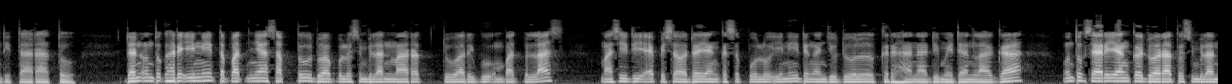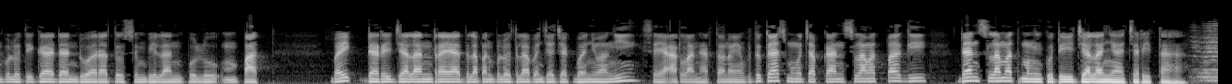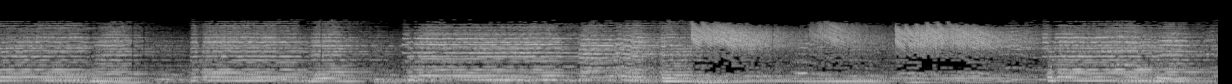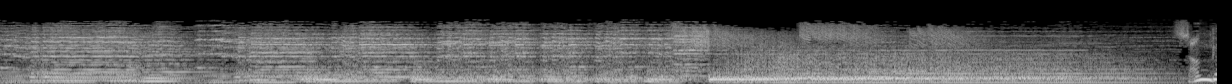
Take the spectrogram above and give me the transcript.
Dita Ratu. Dan untuk hari ini tepatnya Sabtu 29 Maret 2014 masih di episode yang ke-10 ini dengan judul Gerhana di Medan Laga untuk seri yang ke-293 dan 294. Baik, dari Jalan Raya 88 Jajak Banyuwangi, saya Arlan Hartono yang bertugas mengucapkan selamat pagi dan selamat mengikuti jalannya cerita.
